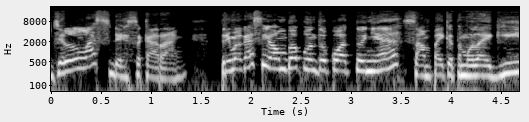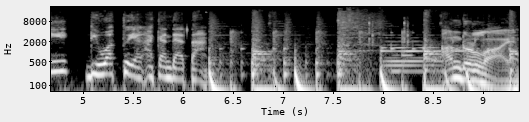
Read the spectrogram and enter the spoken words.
Jelas deh sekarang. Terima kasih Om Bob untuk waktunya. Sampai ketemu lagi di waktu yang akan datang. Underline.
